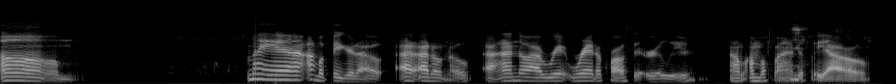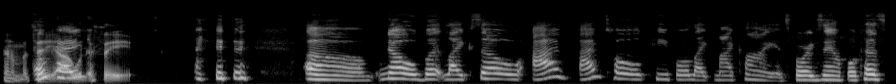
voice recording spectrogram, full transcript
Um man i'm gonna figure it out. I, I don't know. I, I know i read, ran across it earlier. I'm, I'm, gonna find it for y'all and i'm gonna tell okay. y'all what it said um no but like so i've i've told people like my clients for example because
